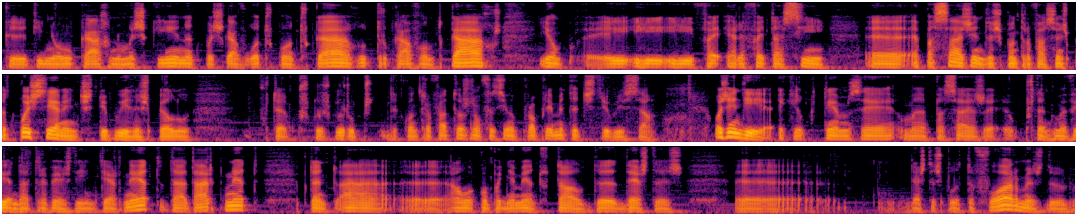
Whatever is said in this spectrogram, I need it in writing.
que tinham um carro numa esquina, depois chegava outro com outro carro, trocavam de carros, iam, e, e, e, era feita assim uh, a passagem das contrafações para depois serem distribuídas pelo, portanto, porque os grupos de contrafatores não faziam propriamente a distribuição. Hoje em dia, aquilo que temos é uma passagem, portanto, uma venda através da internet, da darknet, portanto, há, eh, há um acompanhamento total de, destas. Uh, destas plataformas, de, de,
